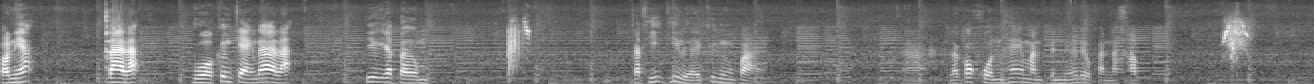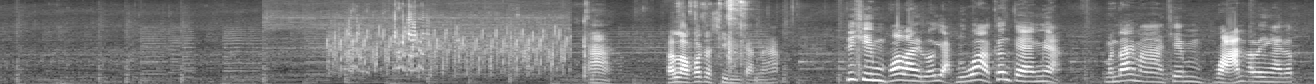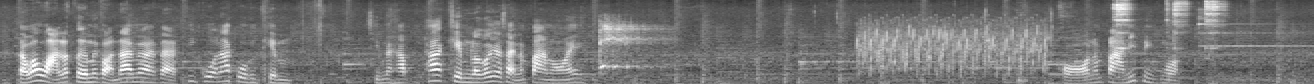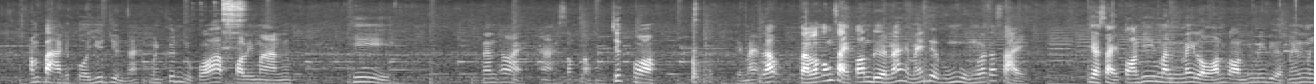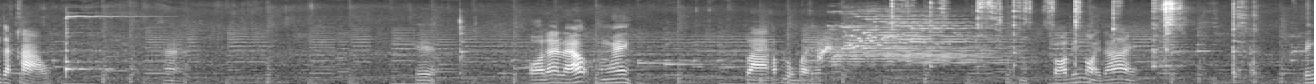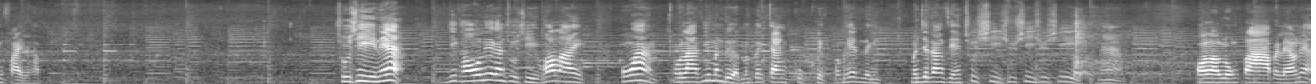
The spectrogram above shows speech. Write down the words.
ตอนเนี้ได้ละ ตัวเครื่องแกงได้ละที่จะเติมกะทิที่เหลือครึ่งลงไปอ่าแล้วก็คนให้มันเป็นเนื้อเดียวกันนะครับ อ่าแล้วเราก็จะชิมกันนะฮะที่ชิมเพราะอะไรเราอยากรู้ว่าเครื่องแกงเนี่ย มันได้มาเค็มหวานอะไรยังไงแล้วแต่ว่าหวานเราเติมไปก่อนได้ไม่เป็นไรแต่ที่กลัวน่ากลัวคือเค็ม ชิมนะครับ ถ้าเค็มเราก็จะใส่น้ำปลาน้อย ขอน้ำปลานิดหนึ่งพอน้ำปลาคือตัวยืดหยุ่นนะ มันขึ้นอยู่กับว่าปริมาณที่นั่นเท่าไหร่ อะสักสองจึ๊กพอ เห็นไหมแล้ว แต่เราต้องใส่ตอนเดือดนะเห็นไหมเดือดบุ๋งๆแล้วก็ใส่ อย่าใส่ตอนที่มันไม่ร้อนตอนที่ไม่เดือดไม่งั้นมันจะขาว อ่า โอเค พอได้แล้วทำไง ลาครับลงไปครับซอสนิดหน่อยได้เร่งไฟเลยครับ ชูชีเนี่ยที่เขาเรียกกันชูชีเพราะอะไร เพราะว่าเวลาที่มันเดือดมันเป็นแกงคลุกคลิกประเภทหนึ่งมันจะดังเสียงชูชีชูชีชูชีนะพอเราลงปลาไปแล้วเนี่ย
